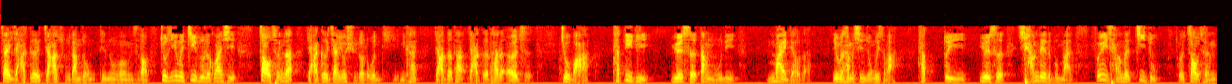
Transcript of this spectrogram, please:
在雅各家族当中，听众朋友们知道，就是因为嫉妒的关系，造成了雅各家有许多的问题。你看雅各他雅各他的儿子。就把他弟弟约瑟当奴隶卖掉的，因为他们心中为什么？他对约瑟强烈的不满，非常的嫉妒，所以造成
